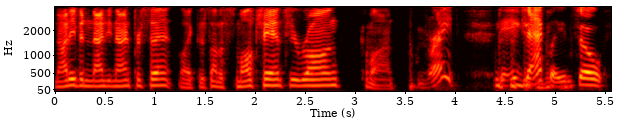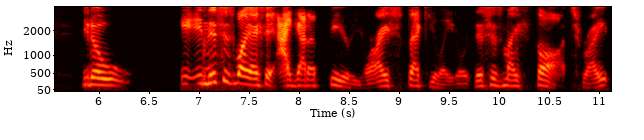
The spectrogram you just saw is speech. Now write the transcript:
not even ninety nine percent. Like there's not a small chance you're wrong. Come on, right? Exactly. and so you know, and this is why I say I got a theory, or I speculate, or this is my thought. Right?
